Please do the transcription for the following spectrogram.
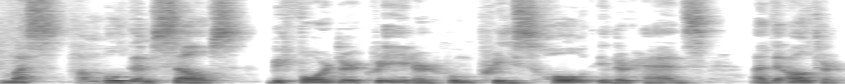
must humble themselves before their Creator, whom priests hold in their hands at the altar.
